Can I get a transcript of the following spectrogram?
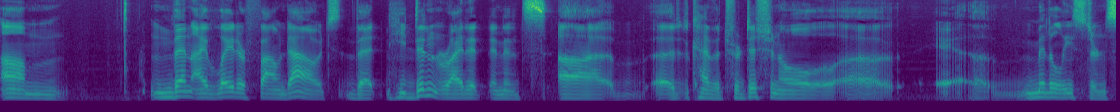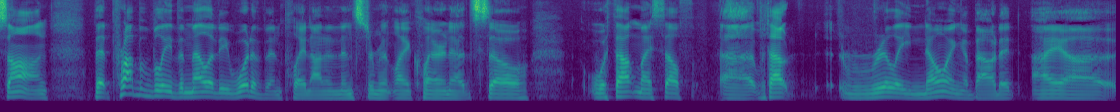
Um, then I later found out that he didn't write it, and it's uh, a, kind of a traditional uh, uh, Middle Eastern song that probably the melody would have been played on an instrument like clarinet. So without myself, uh, without really knowing about it, I uh,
